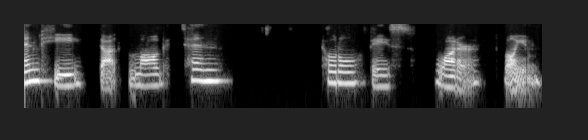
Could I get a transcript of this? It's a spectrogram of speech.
np dot log 10 total base water volume.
